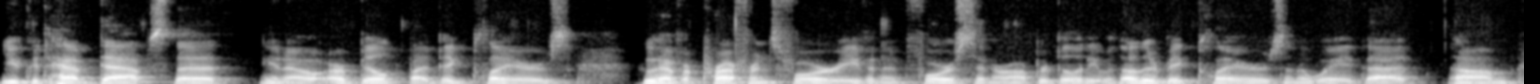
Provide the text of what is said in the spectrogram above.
you could have dApps that you know are built by big players who have a preference for or even enforce interoperability with other big players in a way that um,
